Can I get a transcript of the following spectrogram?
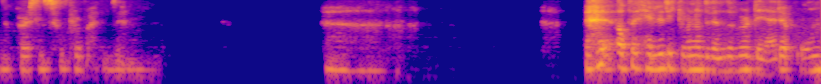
the persons who provided them uh, At det heller ikke var nødvendig å vurdere om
